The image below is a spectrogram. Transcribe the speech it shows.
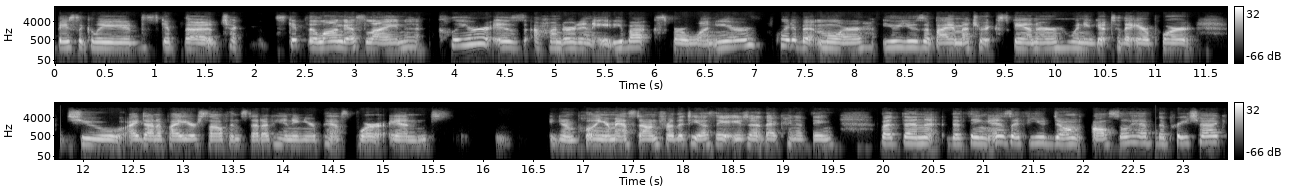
basically skip the check skip the longest line clear is 180 bucks for one year quite a bit more you use a biometric scanner when you get to the airport to identify yourself instead of handing your passport and you know pulling your mask down for the TSA agent that kind of thing but then the thing is if you don't also have the pre-check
